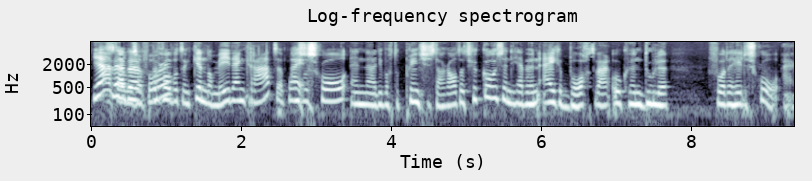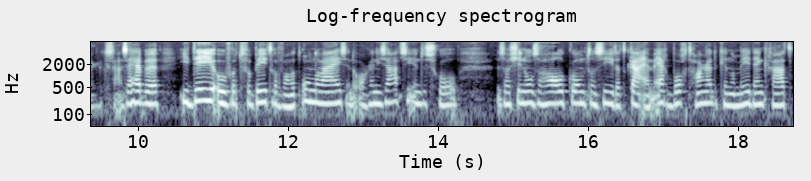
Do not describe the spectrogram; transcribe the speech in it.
Ja, we hebben bijvoorbeeld een kindermeedenkraad op Oh onze ja. school. En eh, die wordt op Prinsjesdag altijd gekozen. En die hebben hun eigen bord waar ook hun doelen voor de hele school eigenlijk staan. Ze hebben ideeën over het verbeteren van het onderwijs en de organisatie in de school. Dus als je in onze hal komt, dan zie je dat KMR-bord hangen, de kindermeedenkraad.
